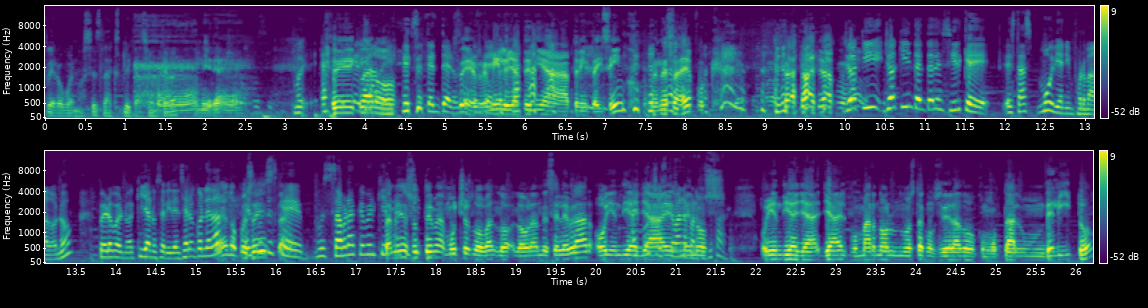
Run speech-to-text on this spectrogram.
pero bueno, esa es la explicación que da. Ah, mira. Sí, claro. Setentero, Sí, setentero. Emilio ya tenía 35 en esa época. Yo aquí, yo aquí intenté decir que estás muy bien informado, ¿no? Pero bueno, aquí ya nos evidenciaron con la edad. Bueno, pues El ahí punto está. es que pues habrá que ver quién También es un tema, muchos lo, van, lo, lo habrán de celebrar. Hoy en día Hay ya es menos. participar. Hoy en día ya, ya el fumar no, no está considerado como tal un delito.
